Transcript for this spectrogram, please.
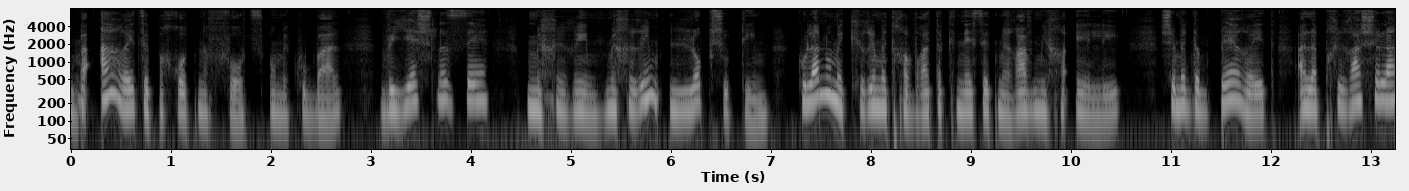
בארץ זה פחות נפוץ או מקובל, ויש לזה מחירים, מחירים לא פשוטים. כולנו מכירים את חברת הכנסת מרב מיכאלי, שמדברת על הבחירה שלה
